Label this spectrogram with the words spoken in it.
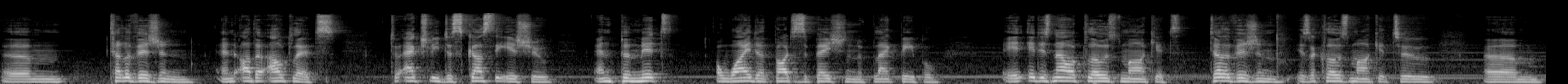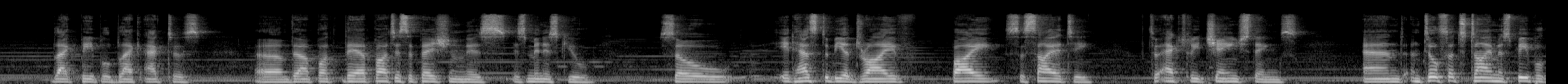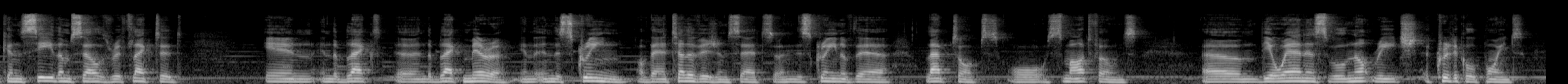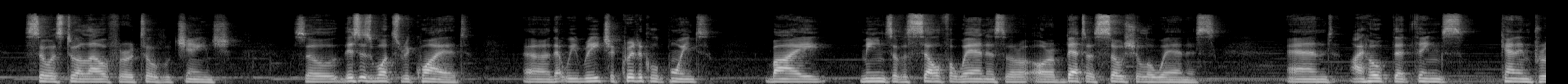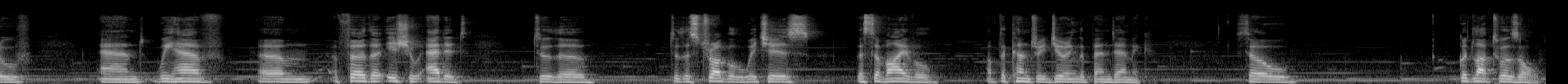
um, television and other outlets to actually discuss the issue and permit a wider participation of black people. it, it is now a closed market. Television is a closed market to um, black people, black actors um, their, their participation is, is minuscule. So it has to be a drive by society to actually change things. And until such time as people can see themselves reflected in, in, the, black, uh, in the black mirror, in the, in the screen of their television sets, or in the screen of their laptops or smartphones, um, the awareness will not reach a critical point so as to allow for a total change. So, this is what's required uh, that we reach a critical point by means of a self awareness or, or a better social awareness. And I hope that things can improve and we have um, a further issue added to the, to the struggle, which is the survival of the country during the pandemic. So, Good luck to us all.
